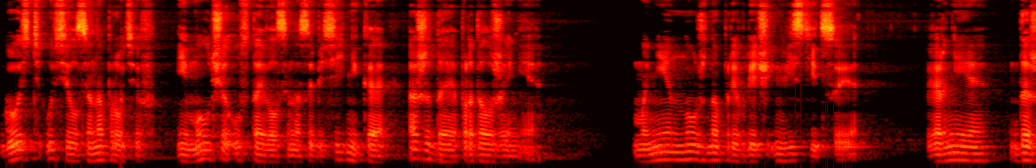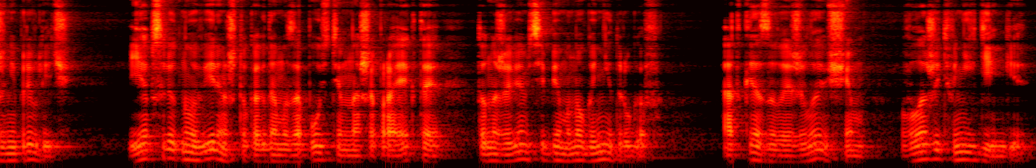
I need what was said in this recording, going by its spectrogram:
Гость уселся напротив и молча уставился на собеседника, ожидая продолжения. Мне нужно привлечь инвестиции. Вернее, даже не привлечь. Я абсолютно уверен, что когда мы запустим наши проекты, то наживем себе много недругов, отказывая желающим вложить в них деньги.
